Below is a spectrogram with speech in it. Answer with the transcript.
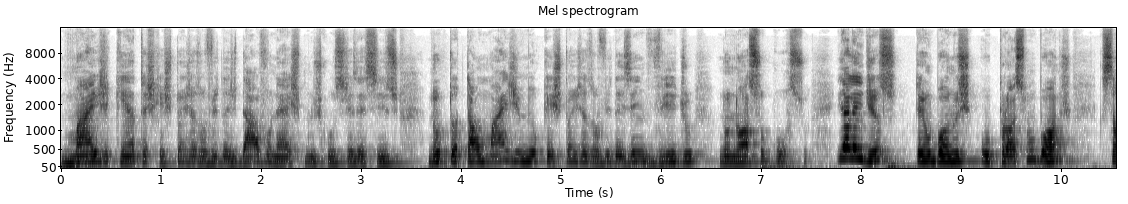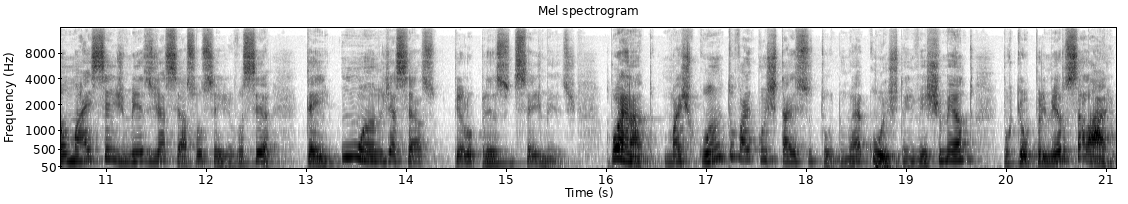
Mais de 500 questões resolvidas da VUNESP nos cursos de exercícios. No total, mais de mil questões resolvidas em vídeo no nosso curso. E além disso, tem o bônus, o próximo bônus, que são mais seis meses de acesso, ou seja, você tem um ano de acesso pelo preço de seis meses. Pô, Renato, mas quanto vai custar isso tudo? Não é custo, é investimento, porque o primeiro salário,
